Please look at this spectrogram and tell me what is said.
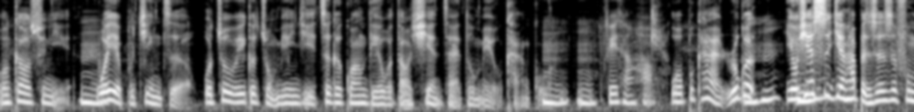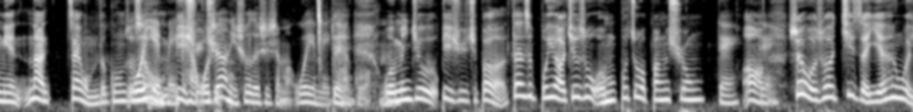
我告诉你，嗯、我也不尽责。我作为一个总编辑，这个光碟我到现在都没有看过。嗯嗯，非常好。我不看。如果有些事件它本身是负面，嗯、那在我们的工作上，我也没看。我知道你说的是什么，我也没看过。嗯、我们就必须去报道，但是不要，就是我们不做帮凶。对哦，所以我说记者也很委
